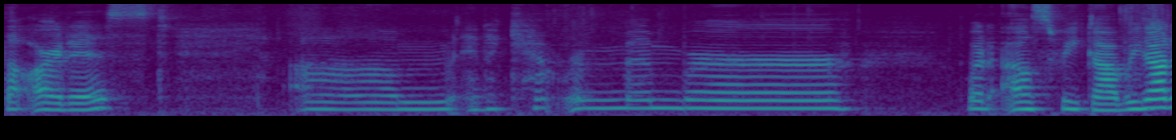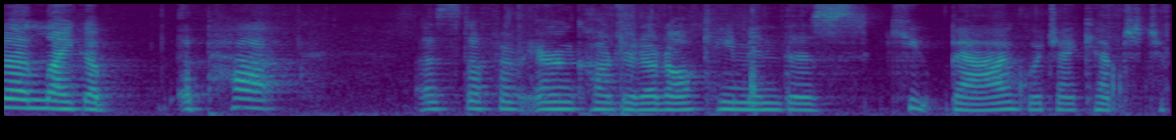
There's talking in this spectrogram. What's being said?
the artist. Um, and I can't remember what else we got. We got a like a, a pack uh, stuff from Erin Condren. It all came in this cute bag, which I kept to,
